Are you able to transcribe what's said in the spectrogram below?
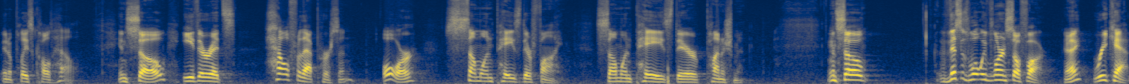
in a place called hell. And so, either it's hell for that person or someone pays their fine. Someone pays their punishment. And so, this is what we've learned so far. Okay? Recap.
